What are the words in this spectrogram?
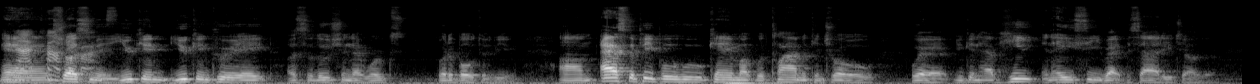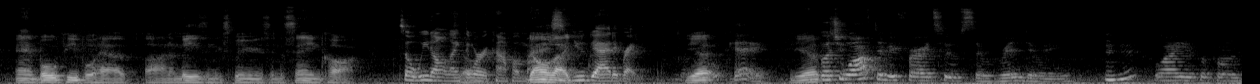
And trust me, you can you can create a solution that works for the both of you. Um, ask the people who came up with climate control, where you can have heat and AC right beside each other, and both people have uh, an amazing experience in the same car. So we don't like so, the word compromise. Don't like you got it right. Yeah. Okay. Yeah. But you often refer to surrendering. Mm-hmm. Why are you a proponent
